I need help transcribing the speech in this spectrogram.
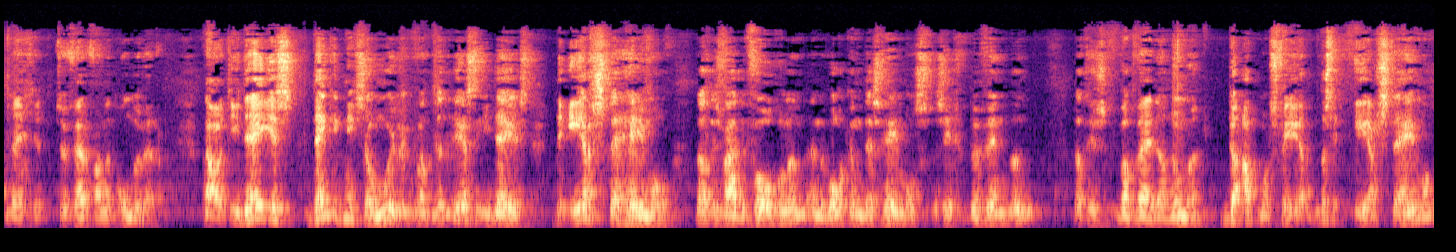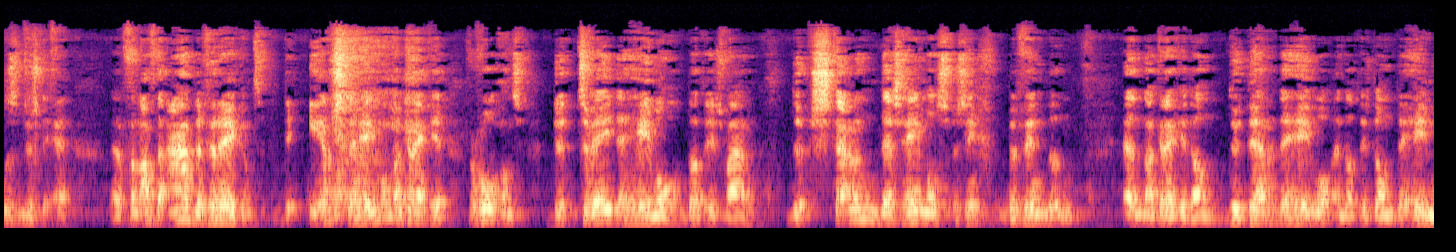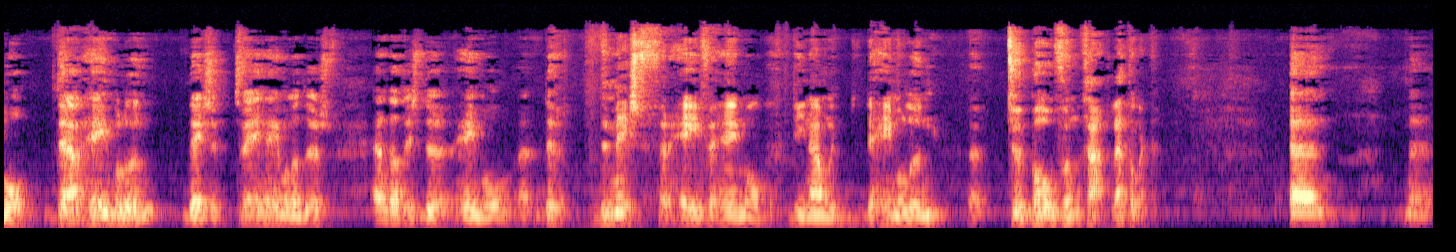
een beetje te ver van het onderwerp. Nou, het idee is denk ik niet zo moeilijk, want het eerste idee is de eerste hemel. Dat is waar de vogelen en de wolken des hemels zich bevinden. Dat is wat wij dan noemen de atmosfeer. Dat is de eerste hemel. Dat is dus de, uh, vanaf de aarde gerekend de eerste hemel. Dan krijg je vervolgens de tweede hemel. Dat is waar de sterren des hemels zich bevinden. En dan krijg je dan de derde hemel. En dat is dan de hemel der hemelen. Deze twee hemelen dus. En dat is de hemel, eh, de, de meest verheven hemel, die namelijk de hemelen uh, te boven gaat, letterlijk. En, uh,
